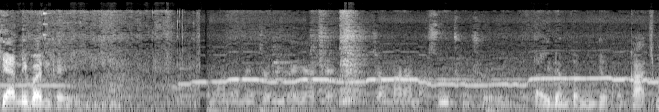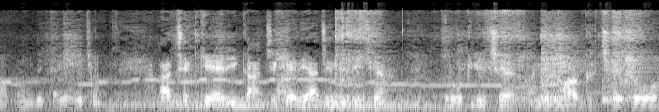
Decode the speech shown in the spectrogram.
ક્યારની બંધ કરી? જમવાનું અમે જમી રહ્યા છે. જમવાનામાં શું છું છું એ બતાવી દઉં. તમને દેખો, કાચમાં પણ હું દેખાઈ રહ્યો છું. આ છે કેરી. કાચી કેરી આજે લીધી છે. રોટલી છે અને મગ છે, જુઓ.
